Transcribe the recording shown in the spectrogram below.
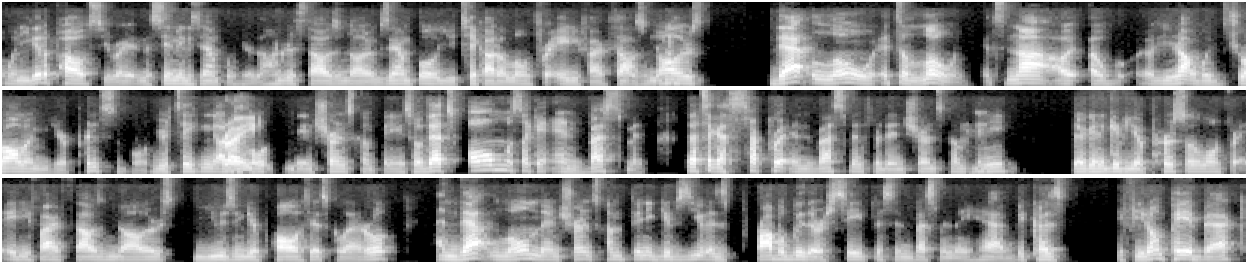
when you get a policy, right? In the same example here, the hundred thousand dollar example, you take out a loan for eighty five thousand mm-hmm. dollars. That loan, it's a loan. It's not a, a, you're not withdrawing your principal. You're taking out right. a loan from the insurance company. So that's almost like an investment. That's like a separate investment for the insurance mm-hmm. company. Mm-hmm they're going to give you a personal loan for $85,000 using your policy as collateral. And that loan the insurance company gives you is probably their safest investment they have because if you don't pay it back,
